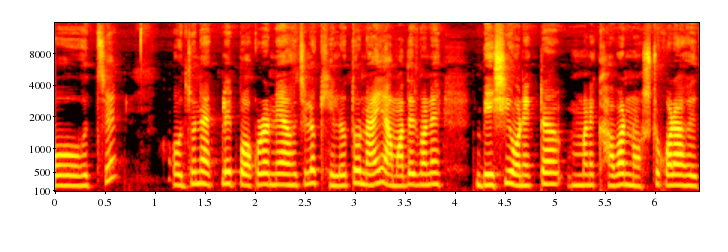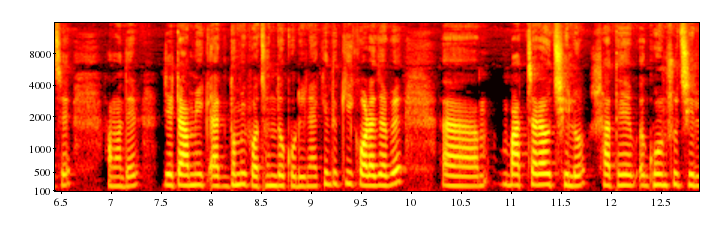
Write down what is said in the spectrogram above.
ও হচ্ছে ওর জন্য এক প্লেট পকোড়া নেওয়া হয়েছিল। খেলো তো নাই। আমাদের মানে বেশি অনেকটা মানে খাবার নষ্ট করা হয়েছে আমাদের, যেটা আমি একদমই পছন্দ করি না। কিন্তু কি করা যাবে? বাচ্চারাও ছিল, সাথে ঘনসু ছিল,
